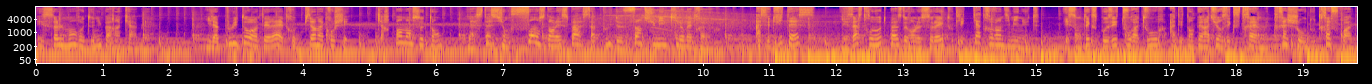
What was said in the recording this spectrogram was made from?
et seulement retenu par un câble. Il a plutôt intérêt à être bien accroché, car pendant ce temps, la station fonce dans l'espace à plus de 28 000 km/h. À cette vitesse, les astronautes passent devant le Soleil toutes les 90 minutes et sont exposés tour à tour à des températures extrêmes, très chaudes ou très froides.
